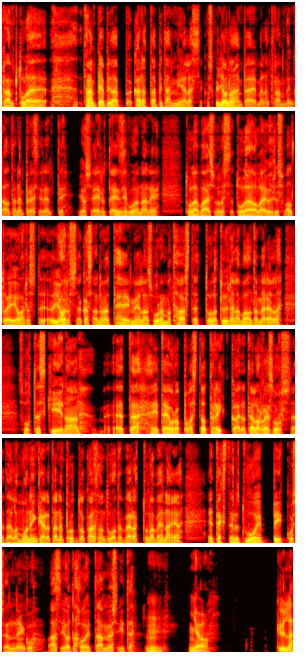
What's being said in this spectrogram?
Trump tulee, Trumpia pitää, kannattaa pitää mielessä, koska jonain päivänä Trumpin kaltainen presidentti, jos ei nyt ensi vuonna, niin tulevaisuudessa tulee olla Yhdysvaltojen johdosta, johdossa, joka sanoo, että hei, meillä on suuremmat haasteet tuolla Tyynellä valtamerellä suhteessa Kiinaan, että hei te eurooppalaiset, te olette rikkaita, teillä on resursseja, teillä on moninkertainen bruttokansantuote verrattuna Venäjään. Ettekö te nyt voi pikkusen niin asioita hoitaa myös itse? Mm, joo, kyllä.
